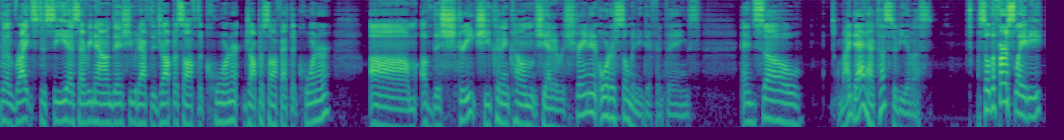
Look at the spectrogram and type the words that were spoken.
the rights to see us every now and then. She would have to drop us off the corner, drop us off at the corner um, of the street. She couldn't come. She had a restraining order, so many different things. And so my dad had custody of us. So the first lady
